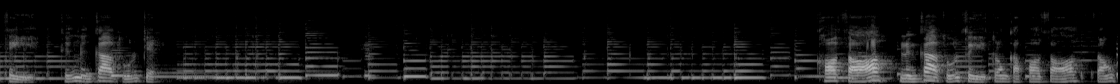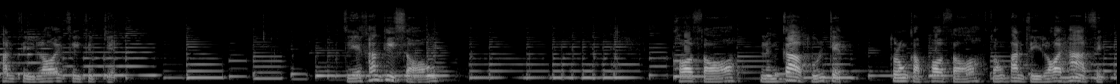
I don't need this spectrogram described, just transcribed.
1904 ถึง 1907คศ 1904 ตรงกับพศ 2447 เสียครั้งที่สองคศ 1907 ตรงกับพศ 2450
